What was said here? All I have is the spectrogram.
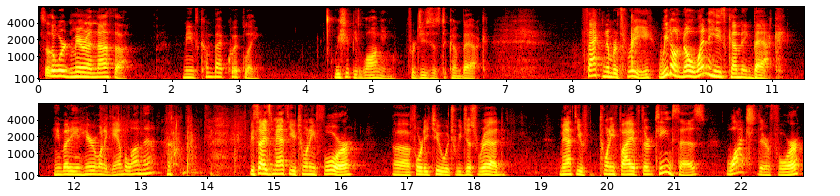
So the word Maranatha means come back quickly. We should be longing for Jesus to come back. Fact number three we don't know when he's coming back. Anybody in here want to gamble on that? Besides Matthew 24, uh, 42, which we just read, Matthew 25, 13 says, Watch therefore,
